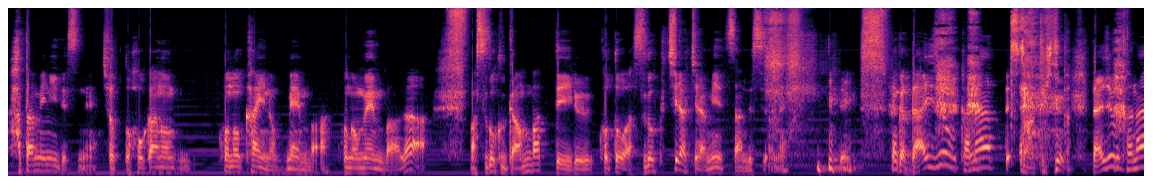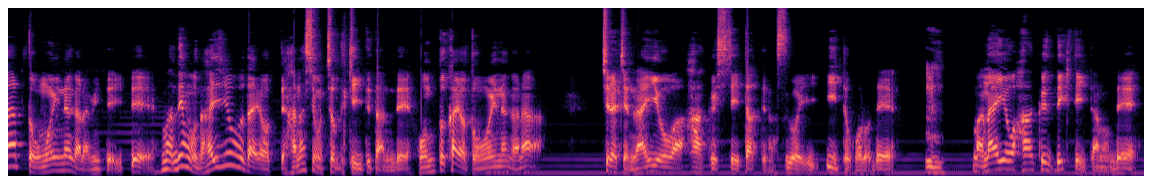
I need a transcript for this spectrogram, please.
はためにですね、ちょっと他の、この会のメンバー、このメンバーが、まあ、すごく頑張っていることはすごくチラチラ見えてたんですよね。で、なんか大丈夫かなって、伝わってきてた。大丈夫かなと思いながら見ていて、まあでも大丈夫だよって話もちょっと聞いてたんで、本当かよと思いながら、チラチラ内容は把握していたっていうのはすごいいいところで、うんまあ内容を把握できていたので、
